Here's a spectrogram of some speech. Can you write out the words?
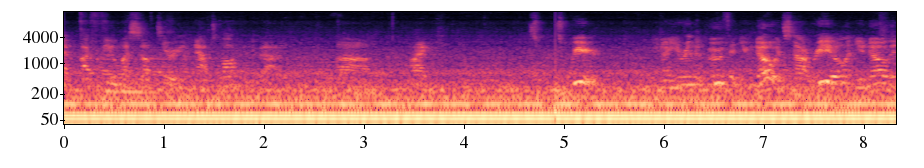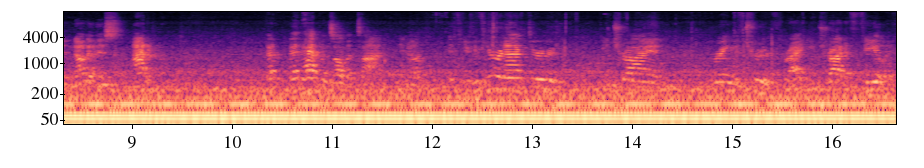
I, I feel myself tearing up now talking about it. Um, like, it's, it's weird. You know, you're in the booth and you know it's not real, and you know that none of this, I don't know. That, that happens all the time, you know? If, you, if you're an actor, you try and bring the truth, right? You try to feel it.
